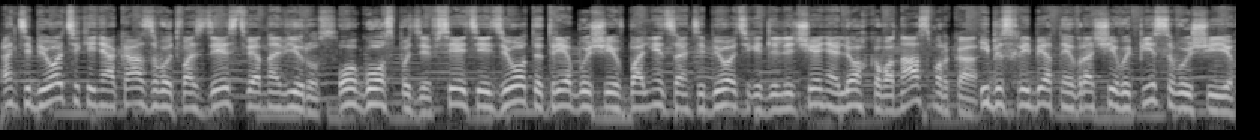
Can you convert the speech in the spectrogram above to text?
Антибиотики не оказывают воздействия на вирус. О господи, все эти идиоты, требующие в больнице антибиотики для лечения легкого насморка и бесхребетные врачи, выписывающие их,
